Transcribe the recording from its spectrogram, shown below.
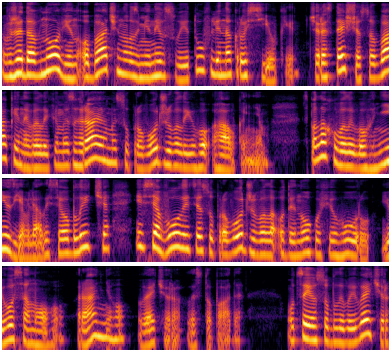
Вже давно він обачно змінив свої туфлі на кросівки через те, що собаки невеликими зграями супроводжували його гавканням. Спалахували вогні, з'являлися обличчя, і вся вулиця супроводжувала одиноку фігуру його самого раннього вечора листопада. У цей особливий вечір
